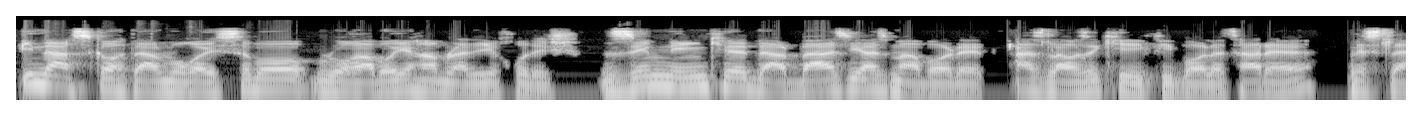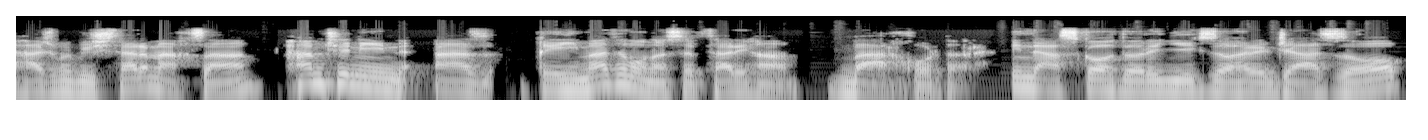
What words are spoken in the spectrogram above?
این دستگاه در مقایسه با رقبای همرده خودش ضمن اینکه در بعضی از موارد از لحاظ کیفی بالاتره مثل حجم بیشتر مخزن همچنین از قیمت مناسبتری هم برخورداره. این دستگاه داره یک ظاهر جذاب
